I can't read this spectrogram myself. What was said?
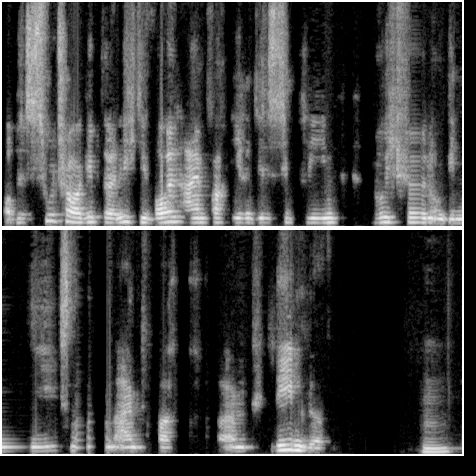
ob es Zuschauer gibt oder nicht, die wollen einfach ihre Disziplin durchführen und genießen und einfach ähm, leben dürfen. Hm.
